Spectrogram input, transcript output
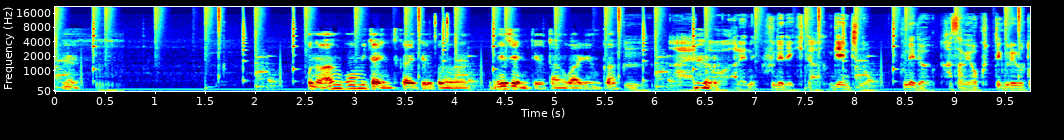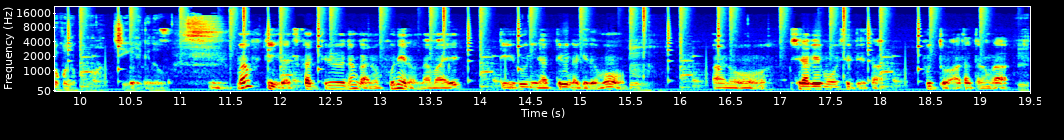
となの？うんこの暗号みたいに使われてるこのネジェンっていう単語あるやんか。うん。あえっとあれね。船で来た現地の船でハサウェイ送ってくれる男の子のシーンやけど。うん。マフティが使ってるなんかあの船の名前っていう風になってるんだけどもうん。あの調べ物しててさふっと当たったのがうん。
